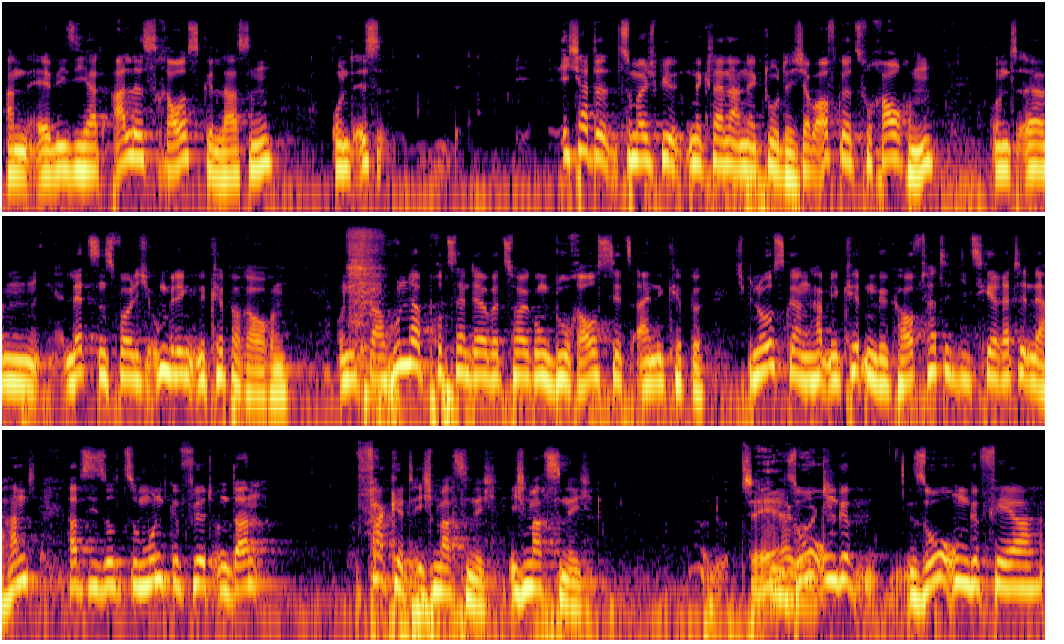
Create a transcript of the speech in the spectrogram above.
an Abby. Sie hat alles rausgelassen und ist ich hatte zum Beispiel eine kleine Anekdote. Ich habe aufgehört zu rauchen und ähm, letztens wollte ich unbedingt eine Kippe rauchen. Und ich war 100% der Überzeugung, du rauchst jetzt eine Kippe. Ich bin losgegangen, habe mir Kippen gekauft, hatte die Zigarette in der Hand, habe sie so zum Mund geführt und dann, fuck it, ich mach's nicht. Ich mach's nicht. Sehr so, unge so ungefähr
